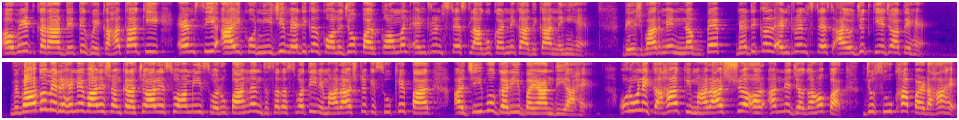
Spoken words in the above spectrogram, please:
अवैध करार देते हुए कहा था कि एमसीआई को निजी मेडिकल कॉलेजों पर कॉमन एंट्रेंस टेस्ट लागू करने का अधिकार नहीं है। देश भर में 90 मेडिकल एंट्रेंस टेस्ट आयोजित किए जाते हैं। विवादों में रहने वाले शंकराचार्य स्वामी स्वरूपानंद सरस्वती ने महाराष्ट्र के सूखे पर अजीबो गरीब बयान दिया है। उन्होंने कहा कि महाराष्ट्र और अन्य जगहों पर जो सूखा पड़ रहा है,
